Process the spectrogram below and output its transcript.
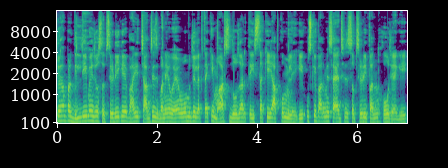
तो यहाँ पर दिल्ली में जो सब्सिडी के भाई चांसेस बने हुए हैं, वो मुझे लगता है कि मार्च 2023 तक ही आपको मिलेगी। उसके बाद में शायद से सब्सिडी बंद हो जाएगी।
